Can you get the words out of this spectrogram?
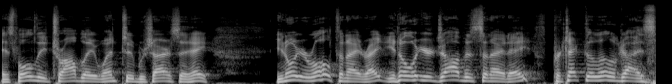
And supposedly Tremblay went to Bouchard and said, "Hey." You know your role tonight, right? You know what your job is tonight, eh? Protect the little guys.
